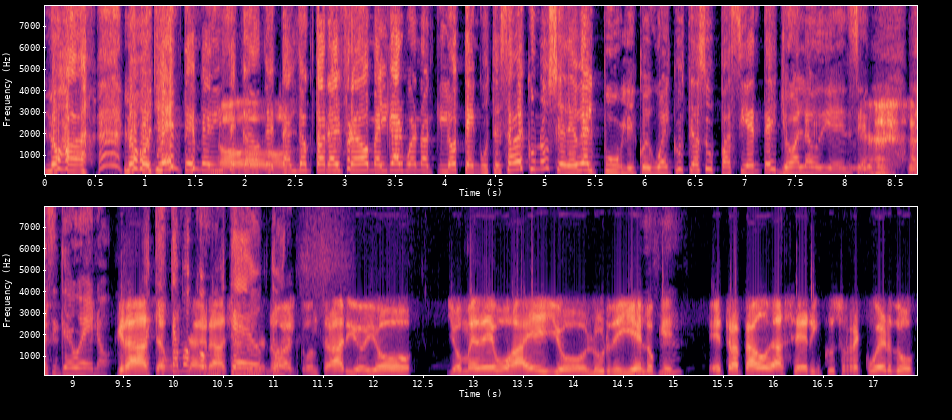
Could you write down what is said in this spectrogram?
los, los oyentes me dicen que dónde está el doctor Alfredo Melgar. Bueno, aquí lo tengo. Usted sabe que uno se debe al público, igual que usted a sus pacientes, yo a la audiencia. Así que bueno. gracias, muchas gracias. no, al contrario, yo, yo me debo a ello, Lourdes, y es lo que he tratado de hacer. Incluso recuerdo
